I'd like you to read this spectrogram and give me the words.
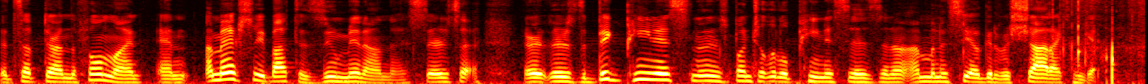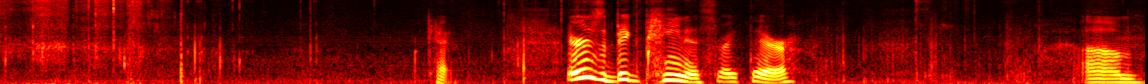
that's up there on the phone line, and I'm actually about to zoom in on this. There's a there, there's the big penis, and there's a bunch of little penises, and I'm gonna see how good of a shot I can get. Okay, there's a big penis right there. Um,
